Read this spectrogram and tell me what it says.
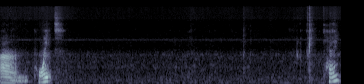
um, point. Okay.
